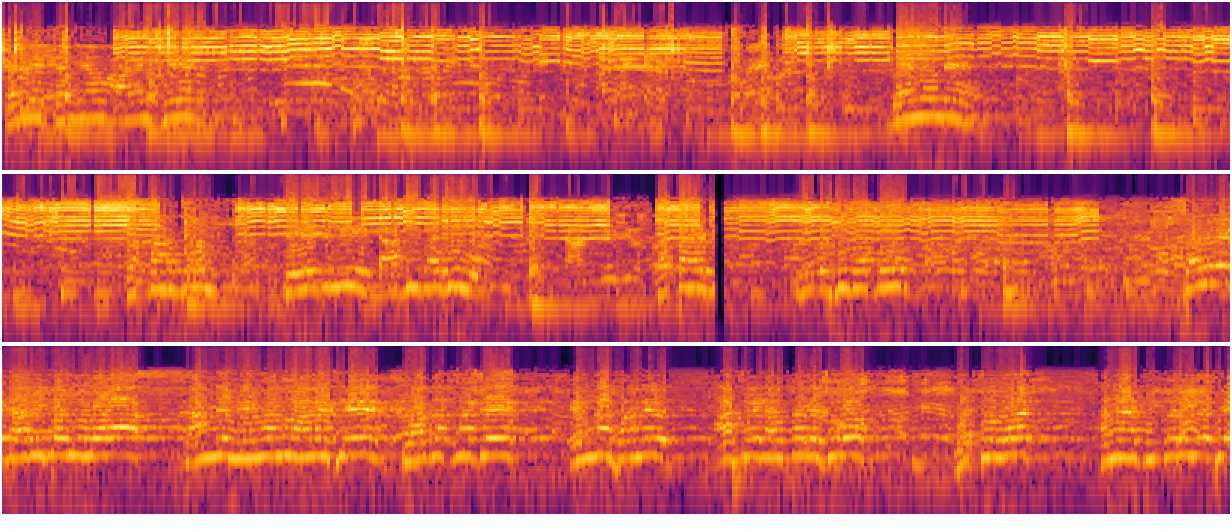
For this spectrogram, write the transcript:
સર્વે કન્યાઓ આવે છે. બહેનોને કતારબંધ સ્ટેજની ડાબી બાજુ કતાર પછી બાપુ સર્વે ડાબી બાજુ વાળા સામે મહેમાનો આવે છે. સ્વાગત માટે એમના સામે આ સાઈડ આવતા રહેશો. વચ્ચોવચ અને આ દીકરીઓ છે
